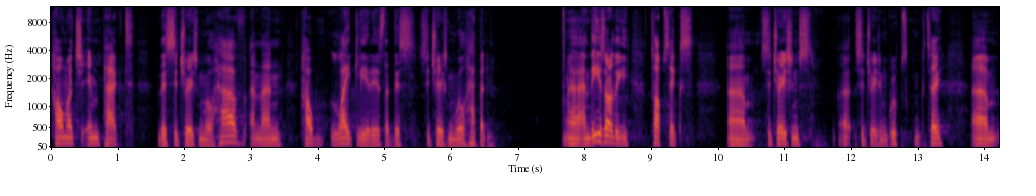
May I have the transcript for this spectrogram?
how much impact this situation will have, and then how likely it is that this situation will happen. And these are the top six situations uh, situation groups, you could say, um,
